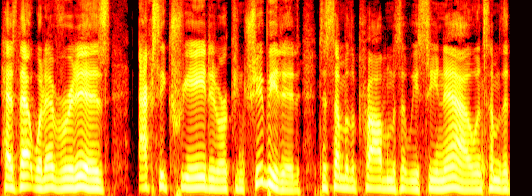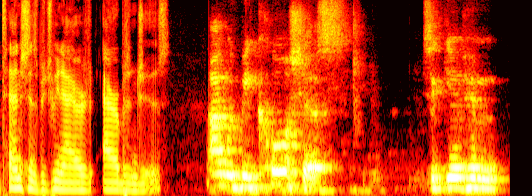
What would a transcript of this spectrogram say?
Has that, whatever it is, actually created or contributed to some of the problems that we see now and some of the tensions between Arabs and Jews? I would be cautious to give him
